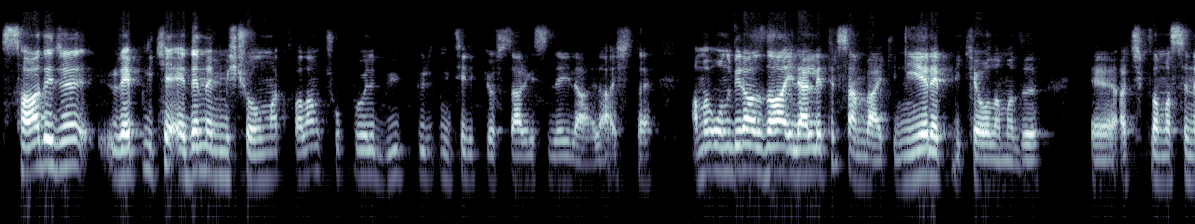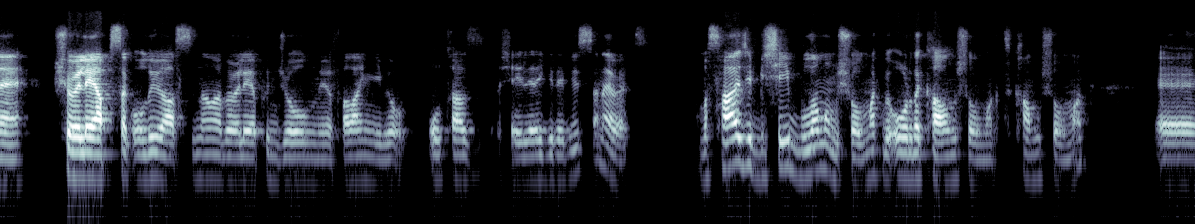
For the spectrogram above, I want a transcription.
sadece replike edememiş olmak falan çok böyle büyük bir nitelik göstergesi değil hala işte. Ama onu biraz daha ilerletirsen belki niye replike olamadı, e, açıklaması ne, şöyle yapsak oluyor aslında ama böyle yapınca olmuyor falan gibi o, o tarz şeylere girebilirsen evet. Ama sadece bir şeyi bulamamış olmak ve orada kalmış olmak, tıkanmış olmak e,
